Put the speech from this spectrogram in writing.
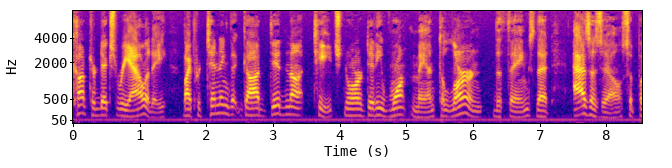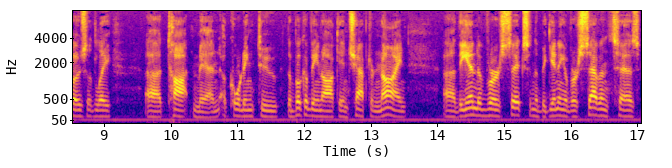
contradicts reality by pretending that God did not teach, nor did he want man to learn the things that Azazel supposedly uh, taught men, according to the book of Enoch in chapter 9. Uh, the end of verse 6 and the beginning of verse 7 says,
